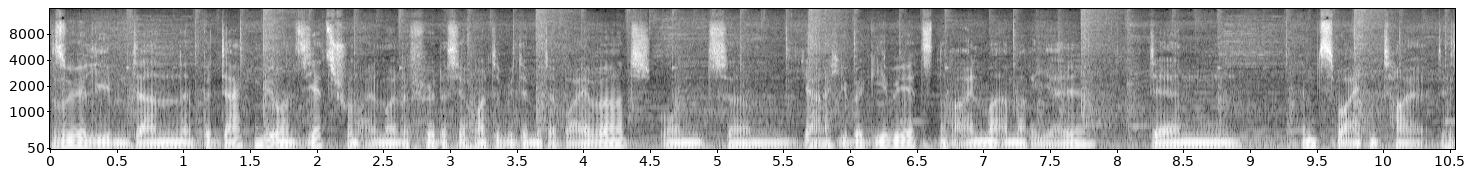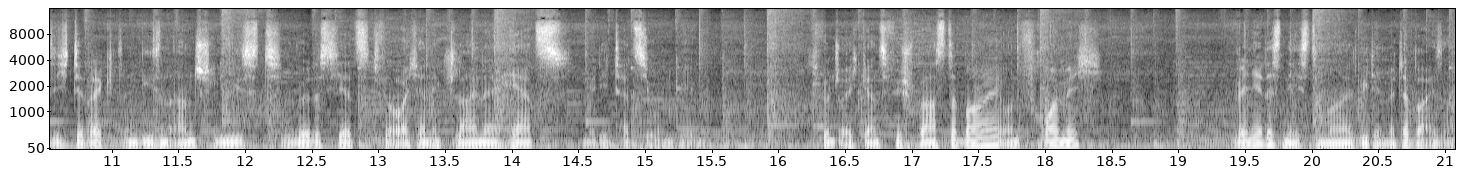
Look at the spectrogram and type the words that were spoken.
So, ihr Lieben, dann bedanken wir uns jetzt schon einmal dafür, dass ihr heute wieder mit dabei wart. Und ähm, ja, ich übergebe jetzt noch einmal an Marielle, denn im zweiten Teil, der sich direkt an diesen anschließt, wird es jetzt für euch eine kleine Herzmeditation geben. Ich wünsche euch ganz viel Spaß dabei und freue mich, wenn ihr das nächste Mal wieder mit dabei seid.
